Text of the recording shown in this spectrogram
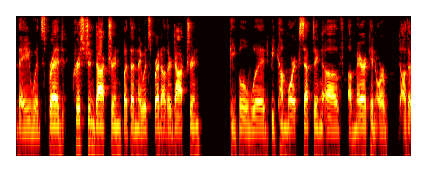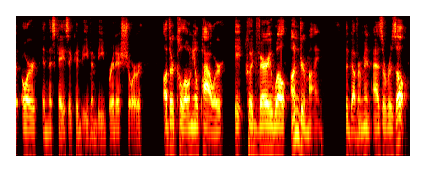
They would spread Christian doctrine, but then they would spread other doctrine. People would become more accepting of American or other, or in this case, it could even be British or other colonial power it could very well undermine the government as a result.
